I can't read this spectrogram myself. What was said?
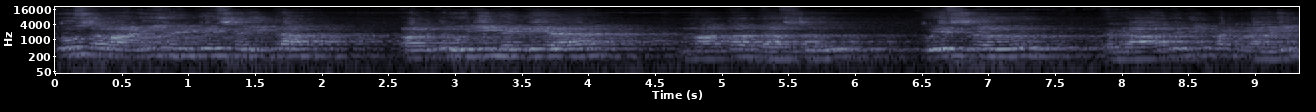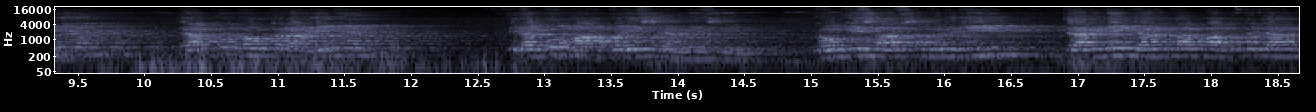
ਤੂੰ ਸਵਾਣੀ ਹੈ ਕਿ ਸਰੀਤਾ? ਭਗਤ ਰੂ ਜੀ ਕਹਿੰਦੇ ਆ, ਮਾਤਾ ਦੱਸ, ਤੂੰ ਇਸ ਰਾਜ ਦੀ ਪਟਰਾਣੀ ਹੈ ਜਾਂ ਤੂੰ ਨੌਕਰਾਣੀ ਹੈ? ਤੇ ਅੱਗੋਂ ਮਾਂ ਬੜੀ ਸਿਆਣੀ ਸੀ। ਕਿਉਂਕਿ ਸਾਧ ਸੰਗਤ ਜੀ ਜਾਣੀ ਜਾਣਦਾ ਭਗਤ ਜਾਣ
